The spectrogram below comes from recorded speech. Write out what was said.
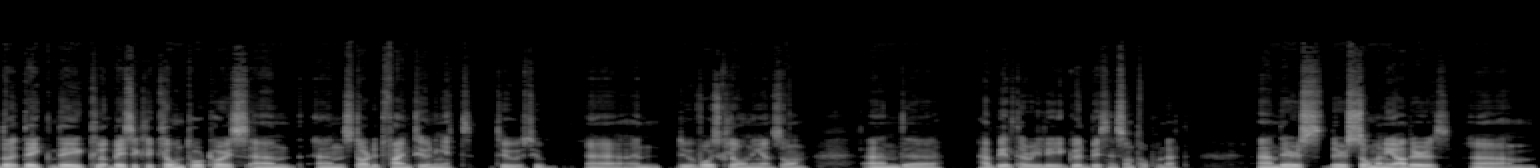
the, they they cl- basically cloned tortoise and and started fine tuning it to to uh, and do voice cloning and so on and uh, have built a really good business on top of that. And there's there's so many others um,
